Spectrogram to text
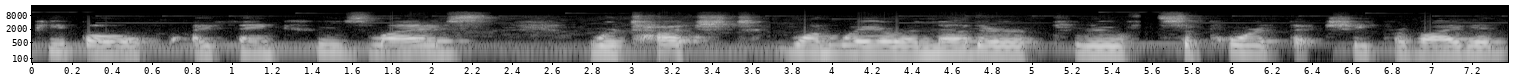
people, I think, whose lives were touched one way or another through support that she provided.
